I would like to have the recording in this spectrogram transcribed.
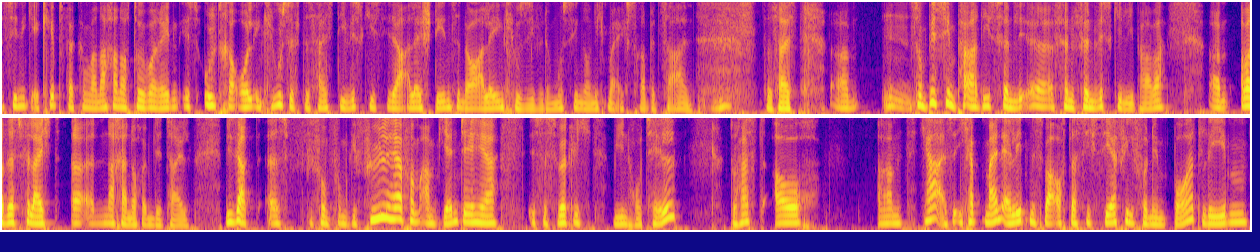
Scenic Eclipse, da können wir nachher noch drüber reden, ist ultra all-inclusive. Das heißt, die Whiskys, die da alle stehen, sind auch alle inklusive. Du musst sie noch nicht mal extra bezahlen. Das heißt, ähm, so ein bisschen Paradies für, einen, äh, für, für einen Whisky-Liebhaber. Ähm, aber das vielleicht äh, nachher noch im Detail. Wie gesagt, es, vom, vom Gefühl her, vom Ambiente her, ist es wirklich wie ein Hotel. Du hast auch ähm, ja, also ich habe mein Erlebnis war auch, dass sich sehr viel von dem Bordleben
